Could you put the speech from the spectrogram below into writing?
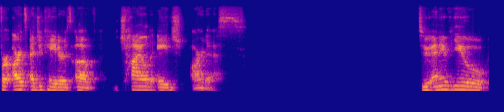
for arts educators of child age artists. Do any of you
